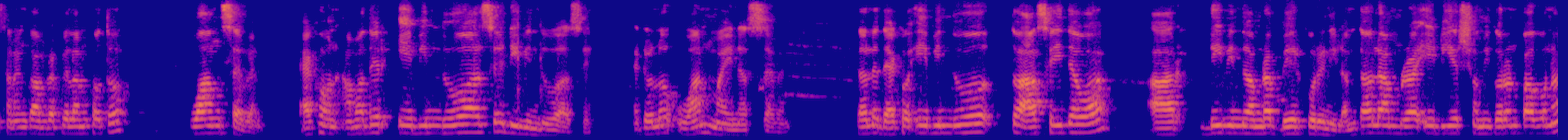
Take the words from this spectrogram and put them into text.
স্থানাঙ্ক আমরা পেলাম কত? ওয়ান সেভেন এখন আমাদের এ বিন্দুও আছে ডি বিন্দুও আছে, এটা হলো ওয়ান মাইনাস সেভেন তাহলে দেখো এ বিন্দুও তো আছেই দেওয়া, আর ডি বিন্দু আমরা বের করে নিলাম, তাহলে আমরা এডি এর সমীকরণ পাবো না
